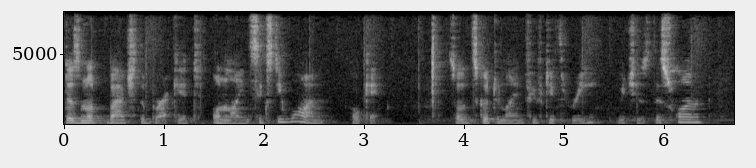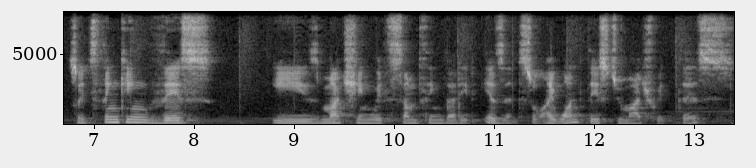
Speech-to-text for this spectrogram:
does not match the bracket on line 61. Okay. So let's go to line 53, which is this one. So it's thinking this is matching with something that it isn't. So I want this to match with this,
